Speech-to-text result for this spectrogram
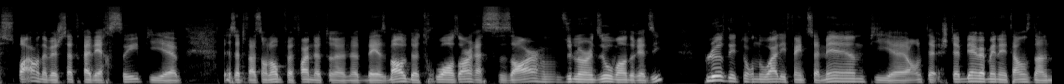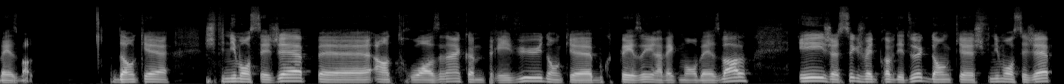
super. On avait juste à traverser, puis euh, de cette façon-là, on pouvait faire notre, notre baseball de 3 h à 6 h du lundi au vendredi, plus des tournois les fins de semaine, puis j'étais bien, bien intense dans le baseball. Donc, je finis mon cégep en trois ans comme prévu, donc beaucoup de plaisir avec mon baseball. Et je sais que je vais être prof d'éduc, donc je finis mon cégep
